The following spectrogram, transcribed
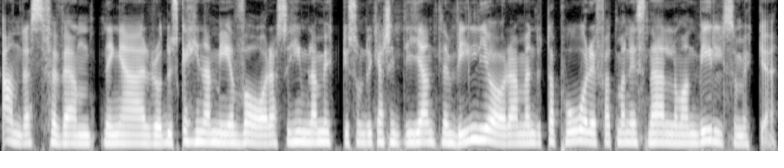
andras förväntningar och du ska hinna med att vara så himla mycket som du kanske inte egentligen vill göra, men du tar på dig för att man är snäll och man vill så mycket.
